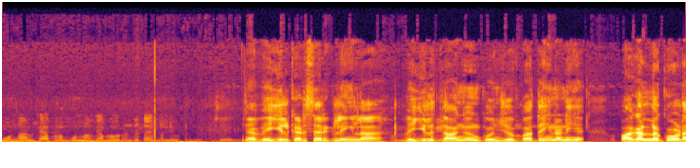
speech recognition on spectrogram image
மூணு நாள் கேப்பில் மூணு நாள் கேப்பில் ஒரு ரெண்டு டைம் பண்ணி விட்டுருங்க வெயில் கடுசாக இருக்கு இல்லைங்களா? வெயில் தாங்கும் கொஞ்சம். பார்த்தீங்கன்னா நீங்கள் பகலில் கூட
